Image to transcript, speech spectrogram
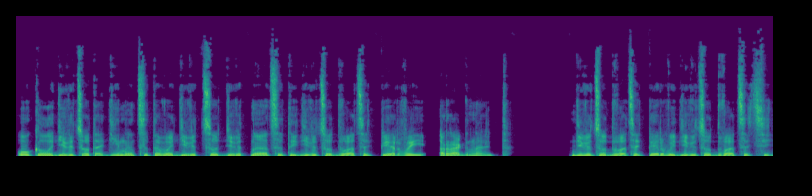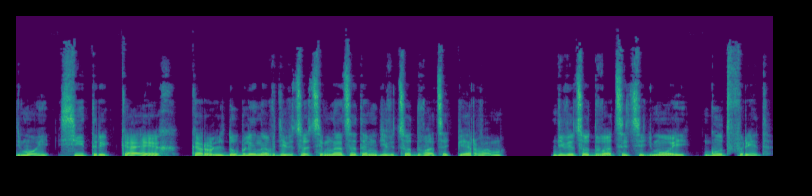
около 911, 919, 921 Рагнальд, 921, 927 Ситрик Каэх, король Дублина в 917, 921 927 Гудфрид,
